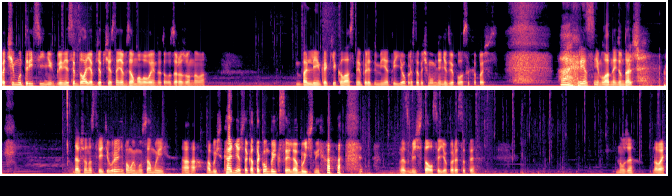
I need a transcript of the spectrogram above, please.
Почему три синих, блин? Если бы два, я бы, честно, я бы взял малого этого зараженного. Блин, какие классные предметы. Ёпресто, почему у меня не две полосы хп сейчас? Ай, хрен с ним. Ладно, идем дальше. Дальше у нас третий уровень, по-моему, самый... Ага, обычный. Конечно, катакомбы XL, обычный. Размечтался, ёпрст. Ну же, давай.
